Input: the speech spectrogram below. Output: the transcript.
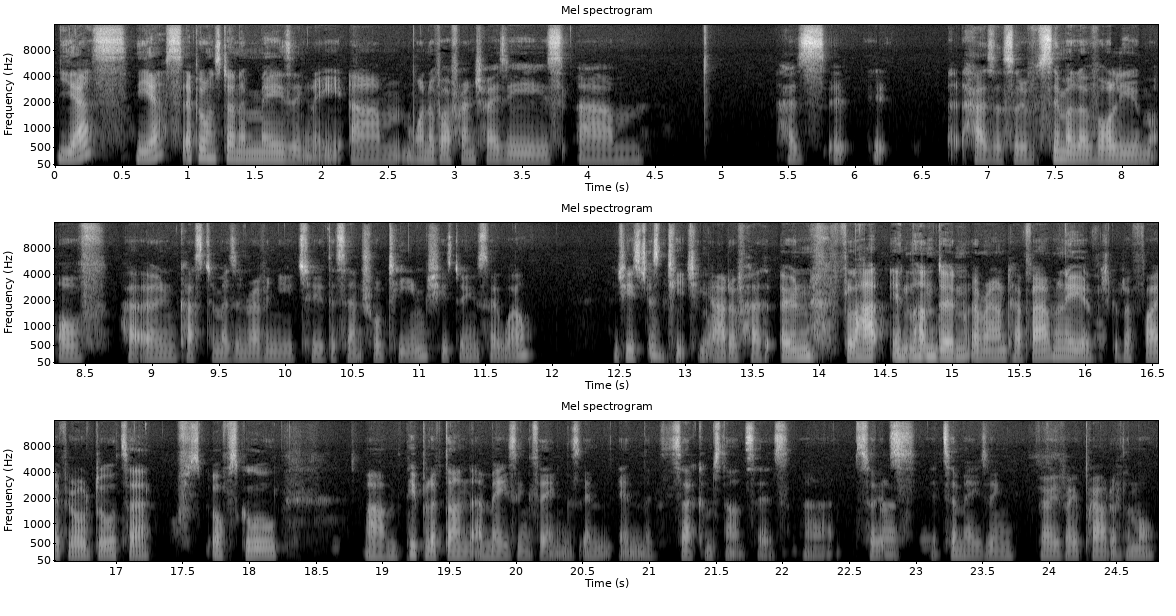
yes yes everyone's done amazingly um, one of our franchisees um, has it, it, has a sort of similar volume of her own customers and revenue to the central team. She's doing so well. And she's just mm, teaching out of her own flat in London around her family. She's got a five year old daughter off, off school. Um, people have done amazing things in, in the circumstances. Uh, so it's okay. it's amazing. Very, very proud of them all.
